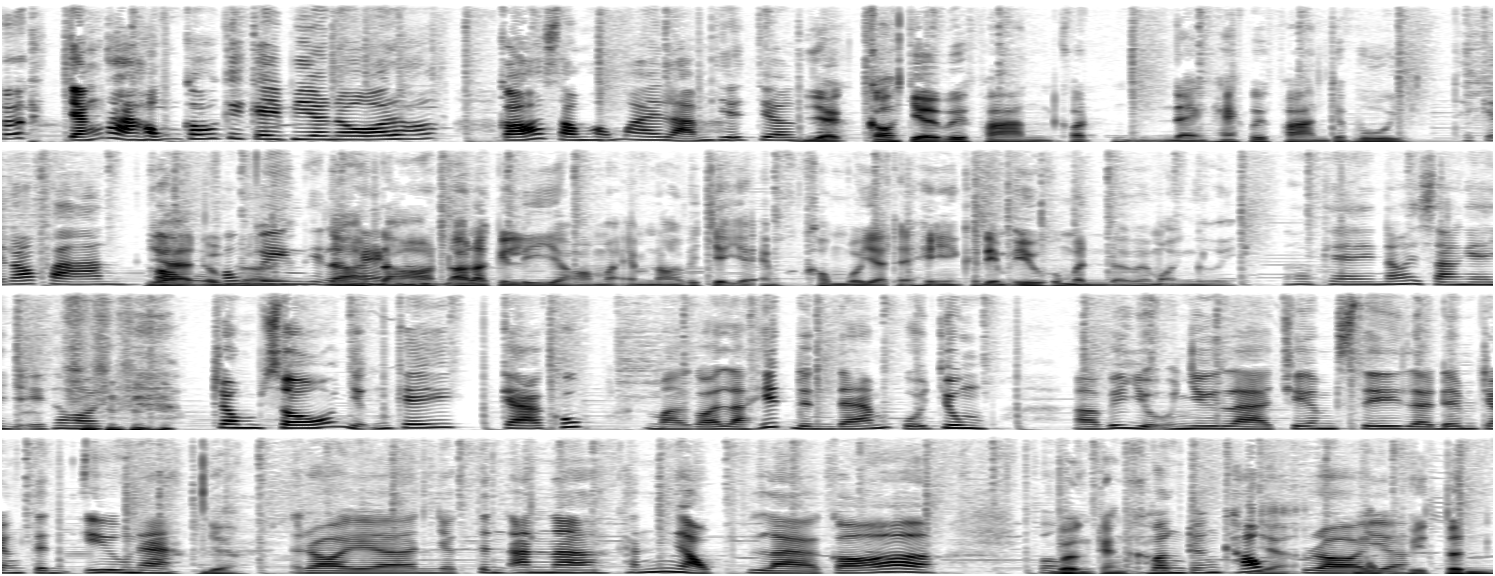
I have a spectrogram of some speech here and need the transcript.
chẳng thà không có cái cây piano ở đó có xong không ai làm gì hết trơn dạ có chơi với fan có đàn hát với fan cho vui thì cái đó fan dạ, còn dạ, đúng phóng rồi. viên thì là đó khác đó đó là cái lý do mà em nói với chị em không bao giờ thể hiện cái điểm yếu của mình đối với mọi người ok nói sao nghe vậy thôi trong số những cái ca khúc mà gọi là hit đình đám của chung à, ví dụ như là GMC là đêm trăng tình yêu nè yeah. Dạ. rồi à, nhật tinh anh à, khánh ngọc là có vầng trăng khóc vầng trăng khóc dạ. rồi mộng thủy tinh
